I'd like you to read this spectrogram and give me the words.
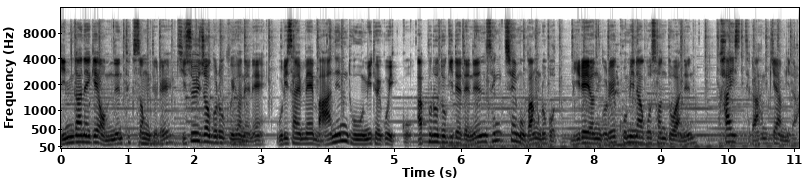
인간에게 없는 특성들을 기술적으로 구현해내 우리 삶에 많은 도움이 되고 있고 앞으로도 기대되는 생체 모방 로봇 미래 연구를 고민하고 선도하는 카이스트가 함께합니다.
